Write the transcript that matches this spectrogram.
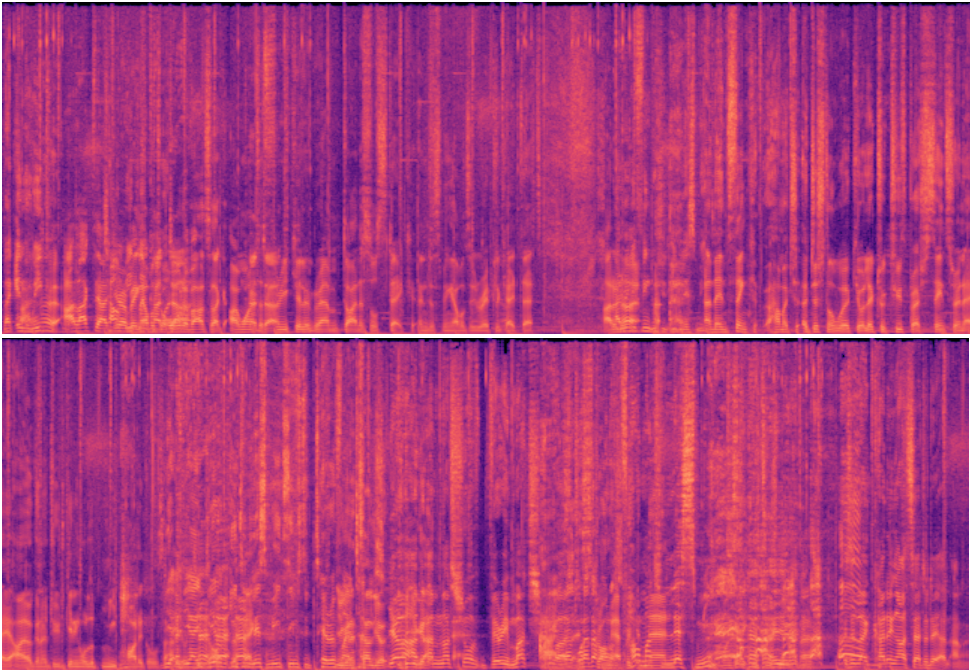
Like in the I week. know. I like the chow idea of being able to order down. out. Like, I want Cut a down. three kilogram dinosaur steak and just being able to replicate that. I don't I know. really think we should eat less meat. And then think how much additional work your electric toothbrush sensor and AI are going to do to getting all the meat particles out Yeah, of your the idea of teeth. eating less meat seems to terrify You're gonna tell your- Yeah, You're I'm, gonna- I'm not sure very much. what but are the strong? African how much man. less meat? Is it like cutting out Saturday? I, I don't know.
